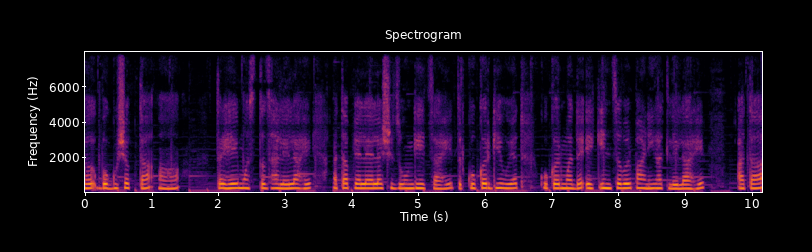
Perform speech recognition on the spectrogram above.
ब बघू शकता तर हे मस्त झालेलं आहे. आता आपल्याला याला शिजवून घ्यायचं आहे. तर कुकर घेऊयात. कुकरमध्ये एक इंचभर पाणी घातलेलं आहे. आता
